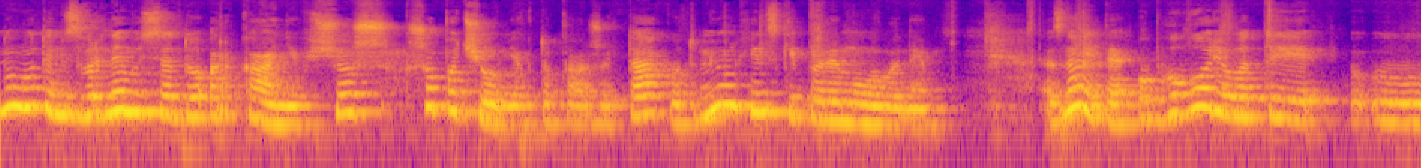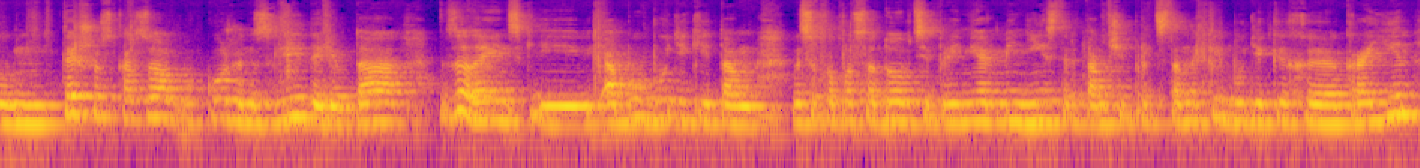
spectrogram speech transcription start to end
Ну, от і звернемося до арканів. Що ж, що по чому, як то кажуть, так, от Мюнхенські перемовини. Знаєте, обговорювати ем, те, що сказав кожен з лідерів, да, Зеленський або будь-які там високопосадовці, прем'єр-міністри там чи представники будь-яких е, країн,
